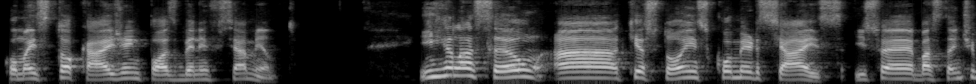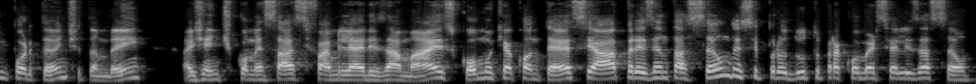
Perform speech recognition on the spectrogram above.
como a estocagem pós-beneficiamento. Em relação a questões comerciais, isso é bastante importante também, a gente começar a se familiarizar mais como que acontece a apresentação desse produto para comercialização.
